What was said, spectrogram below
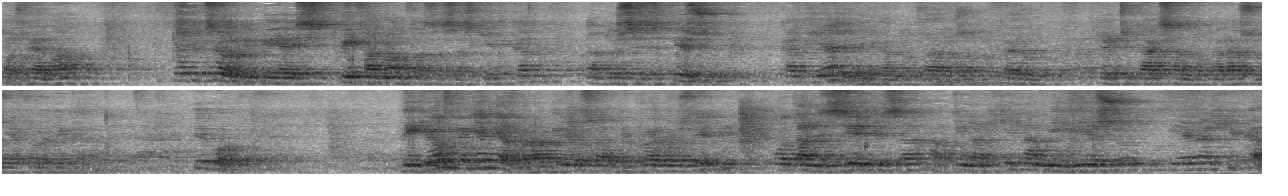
το θέμα γιατί ξέρω ότι πιέσεις πιθανόν θα σας ασκήθηκαν να το συζητήσουν. Κάποιοι άλλοι δεν είχαν το θάρρος να το φέρουν και κοιτάξαν να το περάσουν διαφορετικά. Λοιπόν, δικαιούμαι για μια φορά ο κύριος Αντιπρόεδρος Δίπη, όταν ζήτησα από την αρχή να μιλήσω ιεραρχικά.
